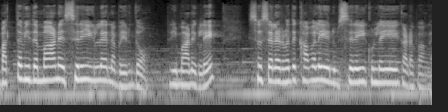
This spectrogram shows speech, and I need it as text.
மற்ற விதமான சிறைகளில் நம்ம இருந்தோம். பிரிமானுகளே ஸோ சிலர் வந்து கவலை எனும் சிறைக்குள்ளேயே கிடப்பாங்க.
